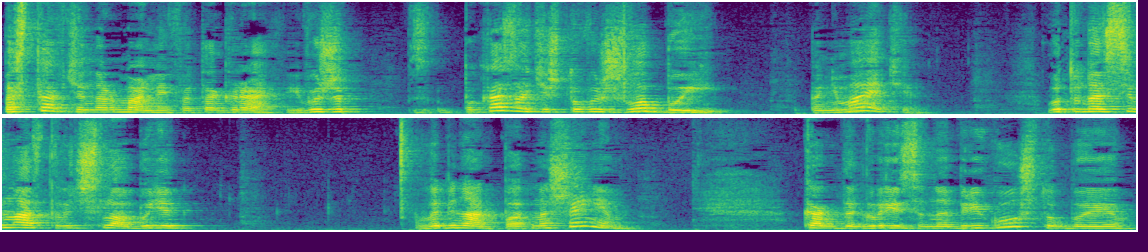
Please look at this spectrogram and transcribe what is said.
поставьте нормальные фотографии. Вы же показываете, что вы жлобы, понимаете? Вот у нас 17 числа будет вебинар по отношениям, как договориться на берегу, чтобы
